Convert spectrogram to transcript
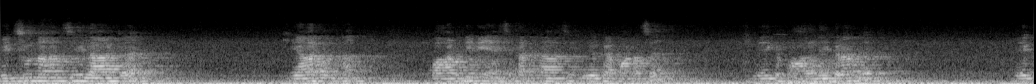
වික්ෂුන් වහන්සේලාට කියා දුන්නා වාඩි මේ ඇස කන නාසය දිව කය මනස මේක පාලනය කරන්න මේක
